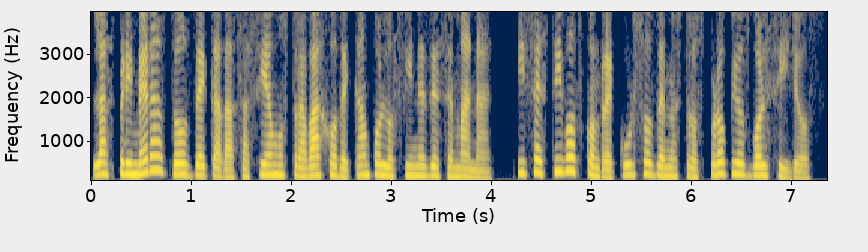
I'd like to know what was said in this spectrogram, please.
las primeras dos décadas hacíamos trabajo de campo los fines de semana, y festivos con recursos de nuestros propios bolsillos.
